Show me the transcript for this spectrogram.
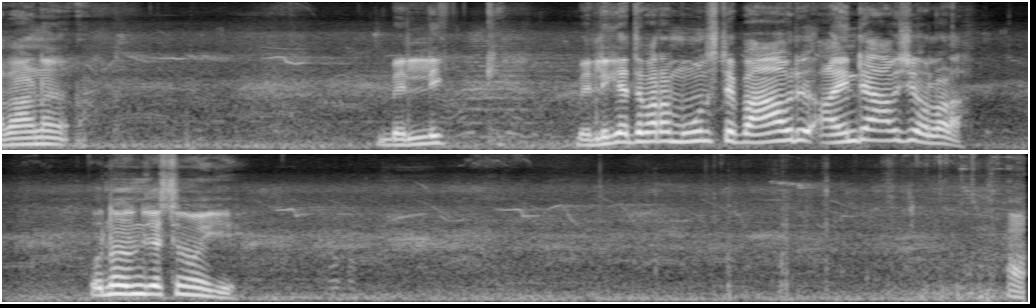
അതാണ് ബെല്ലിക്ക് ബെല്ലിക്കത്ത് പറഞ്ഞ മൂന്ന് സ്റ്റെപ്പ് ആ ഒരു അതിന്റെ ആവശ്യമുള്ളടാ ഒന്നൊന്ന് ഒന്ന് ജസ്റ്റ് നോക്കി. ആ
